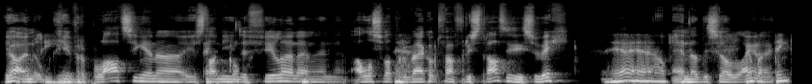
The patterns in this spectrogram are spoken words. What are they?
Ja, en je. geen verplaatsingen, eh, je staat niet in de file en, en, en alles wat erbij komt van frustraties is weg. Ja, ja, absoluut. En dat is wel Ja, maar belangrijk. denk,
